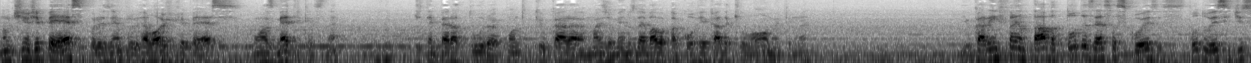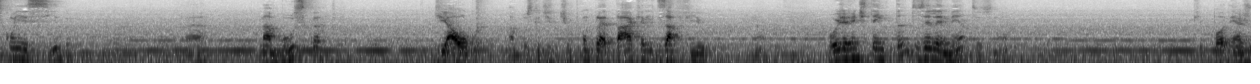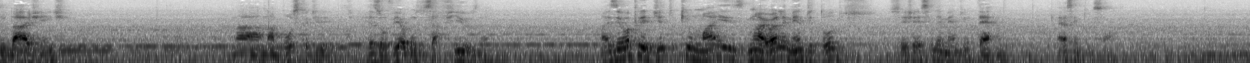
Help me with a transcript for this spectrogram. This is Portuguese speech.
Não tinha GPS, por exemplo, relógio GPS com as métricas, né? De temperatura, quanto que o cara mais ou menos levava para correr cada quilômetro? E o cara enfrentava todas essas coisas, todo esse desconhecido, né? na busca de algo, na busca de tipo, completar aquele desafio. Né? Hoje a gente tem tantos elementos né? que podem ajudar a gente na, na busca de, de resolver alguns desafios, né? Mas eu acredito que o mais maior elemento de todos seja esse elemento interno, essa intuição.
